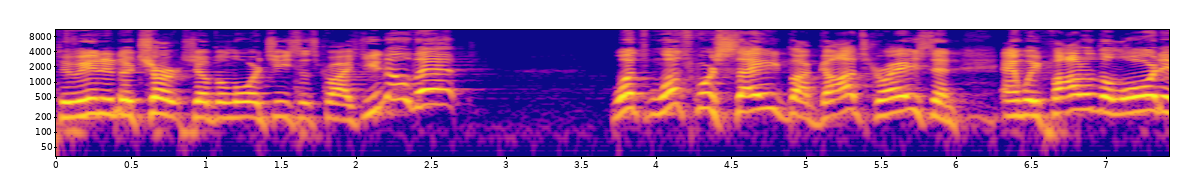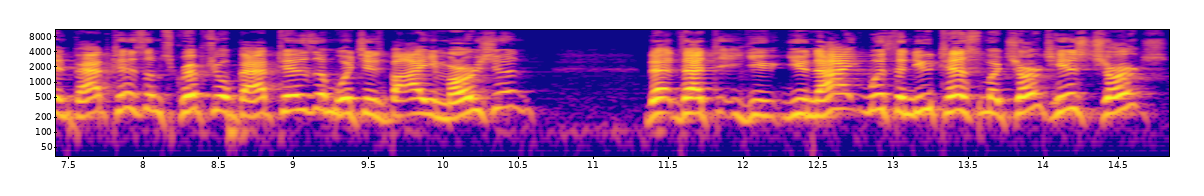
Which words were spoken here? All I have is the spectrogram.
to enter the church of the Lord Jesus Christ. You know that? Once, once we're saved by God's grace and, and we follow the Lord in baptism, scriptural baptism, which is by immersion, that, that you unite with the New Testament church, his church,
